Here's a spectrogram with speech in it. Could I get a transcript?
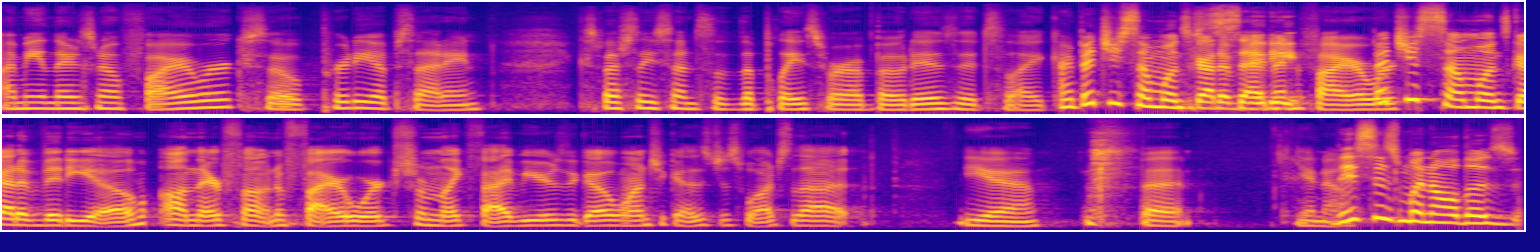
I mean, there's no fireworks, so pretty upsetting. Especially since the place where our boat is, it's like I bet you someone's got a video. fireworks. Bet you someone's got a video on their phone of fireworks from like five years ago. Why don't you guys just watch that? yeah, but you know, This is when all those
